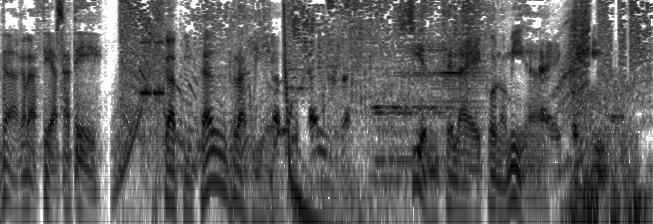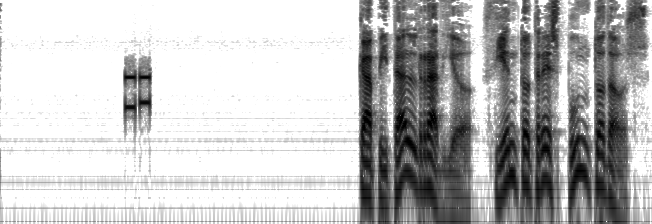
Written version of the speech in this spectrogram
da gracias a ti. Capital Radio. Siente la economía. Capital Radio 103.2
